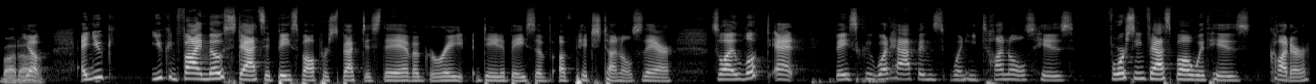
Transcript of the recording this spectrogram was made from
But uh, yep, and you you can find those stats at Baseball Prospectus. They have a great database of, of pitch tunnels there. So I looked at basically what happens when he tunnels his four-seam fastball with his cutter,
